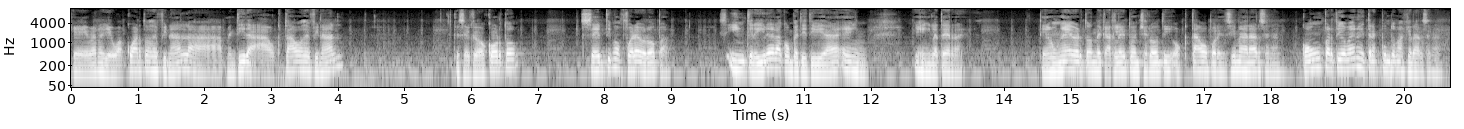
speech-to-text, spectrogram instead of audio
que, bueno, llegó a cuartos de final, a mentira, a octavos de final, que se quedó corto, séptimo fuera de Europa. Es increíble la competitividad en, Inglaterra. Tiene un Everton de Carleto Ancelotti, octavo por encima del Arsenal, con un partido menos y tres puntos más que el Arsenal.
